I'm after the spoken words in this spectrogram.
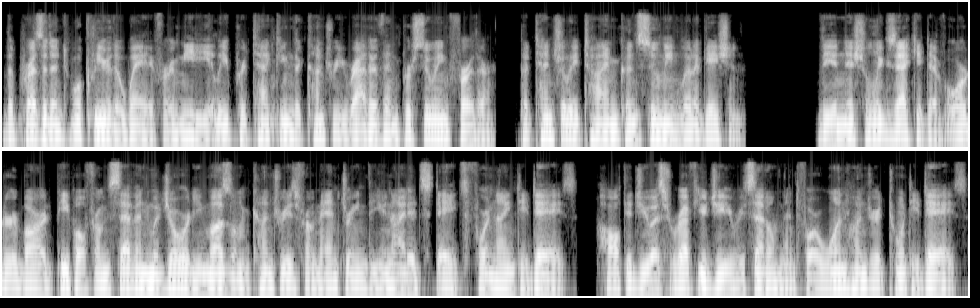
the president will clear the way for immediately protecting the country rather than pursuing further, potentially time-consuming litigation. The initial executive order barred people from seven majority Muslim countries from entering the United States for 90 days, halted U.S. refugee resettlement for 120 days,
